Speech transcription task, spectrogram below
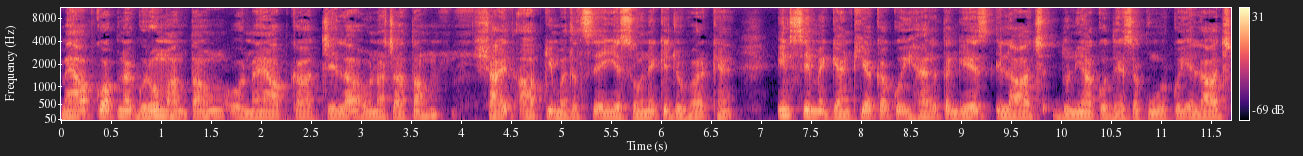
मैं आपको अपना गुरु मानता हूँ और मैं आपका चेला होना चाहता हूँ। शायद आपकी मदद से ये सोने के जो वर्क हैं इनसे मैं गैंठिया का कोई हैरत अंगेज़ इलाज दुनिया को दे सकूँ और कोई इलाज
